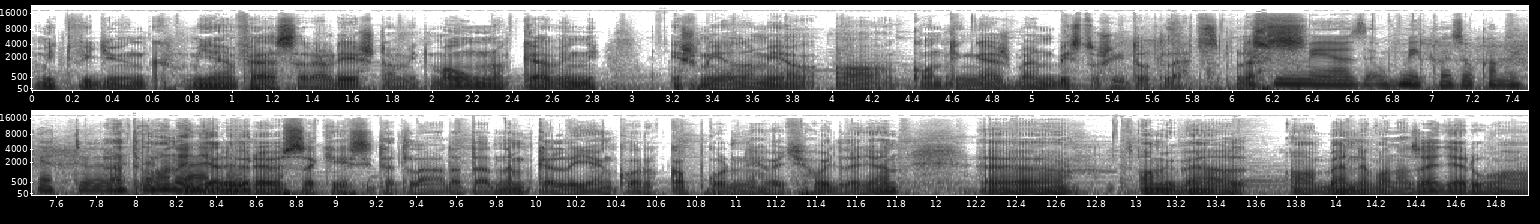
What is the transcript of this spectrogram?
mit vigyünk, milyen felszerelést, amit magunknak kell vinni, és mi az, ami a, a kontingensben biztosított lesz. lesz. És mi az, mik azok, amiket tőletek Hát van egy előre összekészített láda, tehát nem kell ilyenkor kapkodni, hogy hogy legyen. Uh, amiben a, a, benne van az egyenruha,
